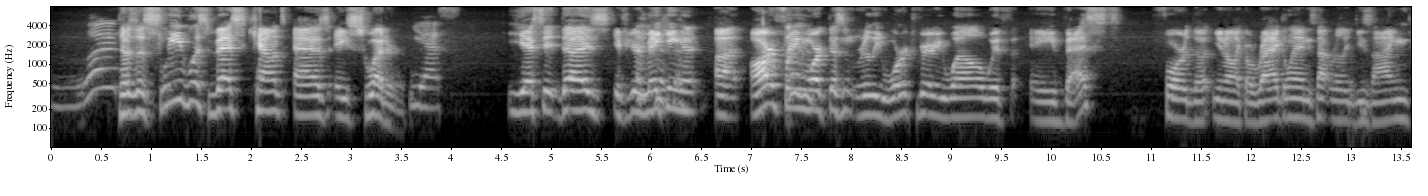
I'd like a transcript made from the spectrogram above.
What? does a sleeveless vest count as a sweater? yes. Yes, it does. If you're making a, uh, our framework doesn't really work very well with a vest for the, you know, like a raglan is not really designed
